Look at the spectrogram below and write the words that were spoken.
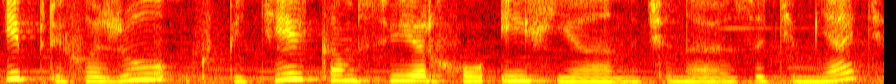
и прихожу к петелькам сверху. Их я начинаю затемнять.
